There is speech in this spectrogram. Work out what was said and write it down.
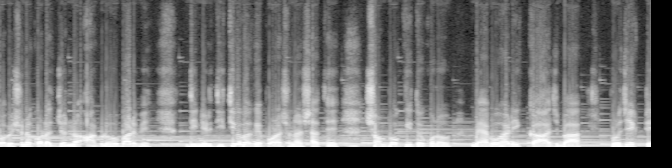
গবেষণা করার জন্য আগ্রহ বাড়বে। দিনের দ্বিতীয় ভাগে পড়াশোনার সাথে সম্পর্কিত কোনো ব্যবহারিক কাজ বা প্রজেক্টে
